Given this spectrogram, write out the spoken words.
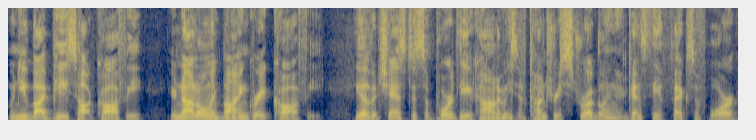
When you buy Peacehawk Coffee, you're not only buying great coffee, you have a chance to support the economies of countries struggling against the effects of war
